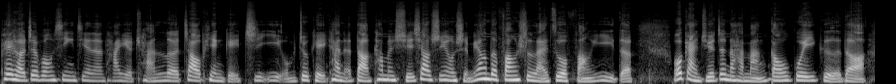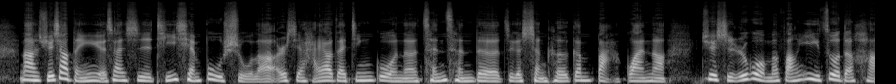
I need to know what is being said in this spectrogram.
配合这封信件呢，他也传了照片给志毅，我们就可以看得到他们学校是用什么样的方式来做防疫的。我感觉真的还蛮高规格的。那学校等于也算是提前部署了，而且还要再经过呢层层的这个审核跟把关呢。确实，如果我们防疫做的好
